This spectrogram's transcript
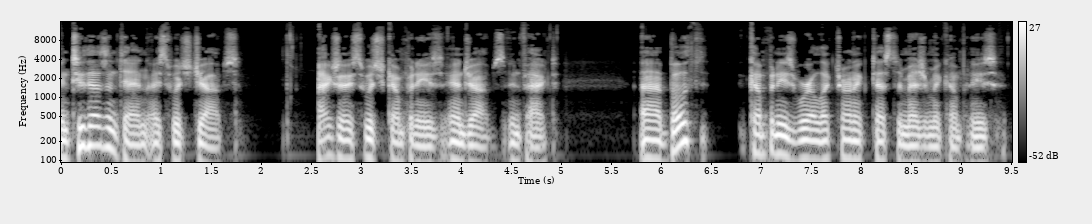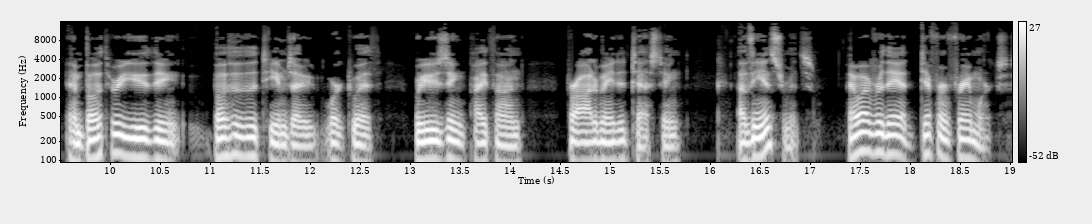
In 2010, I switched jobs. Actually, I switched companies and jobs, in fact. Uh, both companies were electronic test and measurement companies, and both were using both of the teams I worked with were using Python for automated testing of the instruments. However, they had different frameworks.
